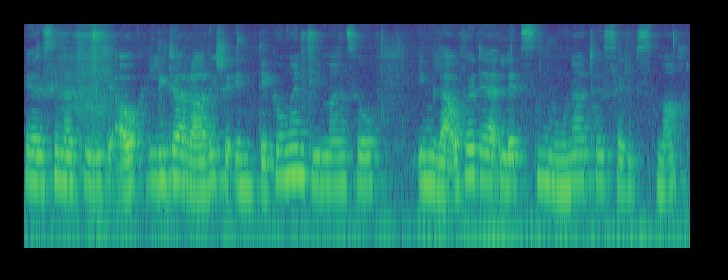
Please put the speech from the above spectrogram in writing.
Ja, das sind natürlich auch literarische Entdeckungen, die man so im Laufe der letzten Monate selbst macht.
